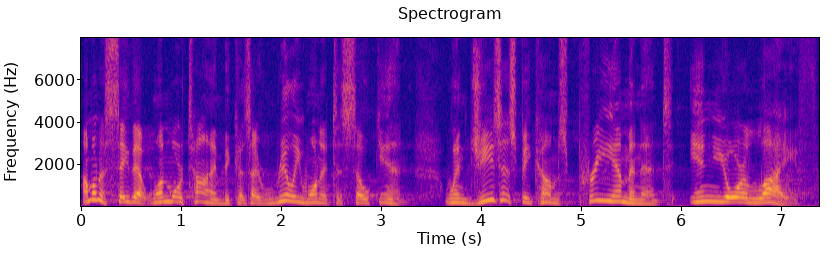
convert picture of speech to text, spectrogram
I'm going to say that one more time because I really want it to soak in. When Jesus becomes preeminent in your life,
